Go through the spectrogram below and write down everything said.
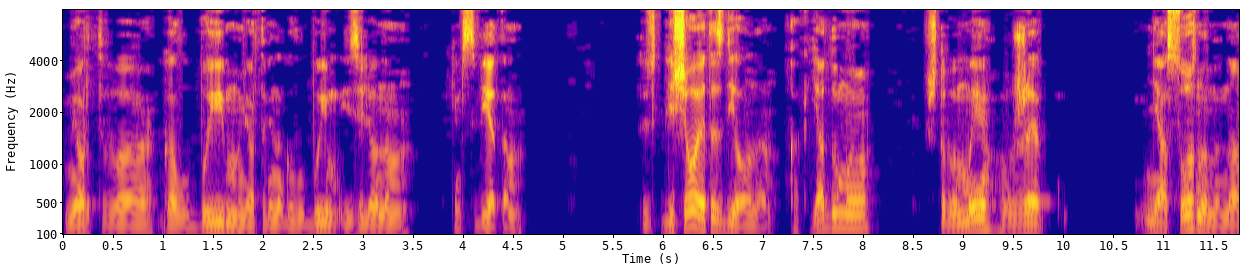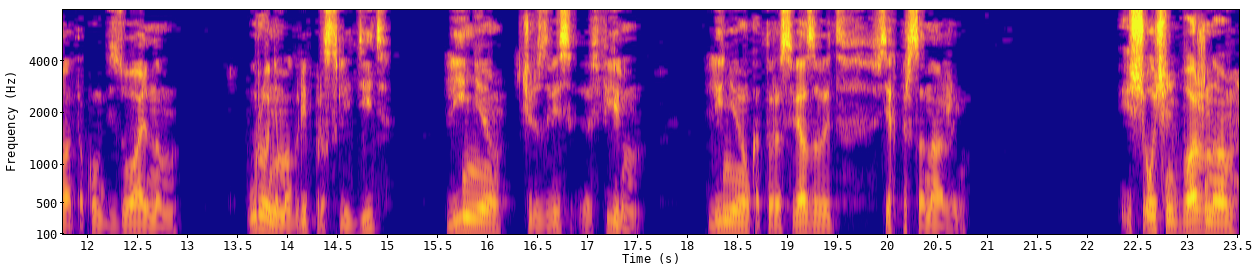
мертво-голубым, мертвенно-голубым и зеленым таким светом. То есть для чего это сделано? Как я думаю, чтобы мы уже неосознанно на таком визуальном уровне могли проследить линию через весь э, фильм, линию, которая связывает всех персонажей. Еще очень важно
